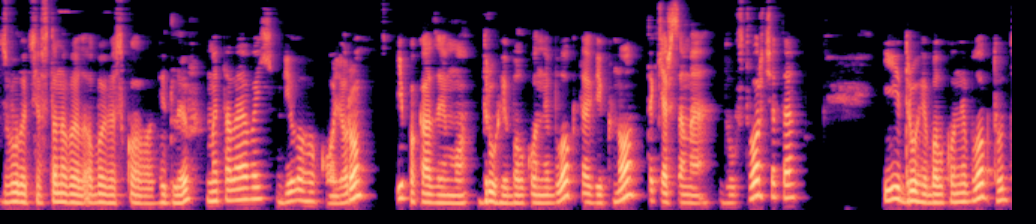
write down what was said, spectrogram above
З вулиці встановили обов'язково відлив металевий білого кольору. І показуємо другий балконний блок та вікно, таке ж саме двохстворчате. І другий балконний блок тут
